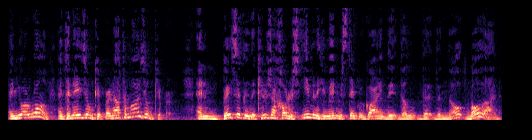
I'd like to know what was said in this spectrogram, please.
and you are wrong. And today's Yom Kippur, not tomorrow's Yom Kippur. And basically, the Kiddush HaChodesh, even if he made a mistake regarding the, the, the, the Molad,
